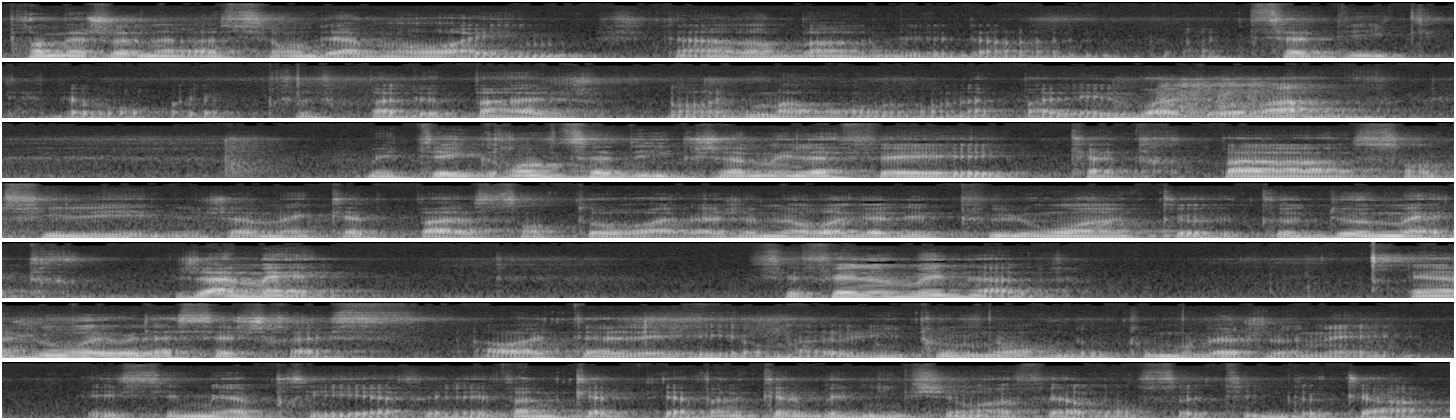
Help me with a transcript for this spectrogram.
première génération des Amoraïm, c'était un rabbin, un tzaddik, d'abord, il n'y a presque pas de page dans l'Agma, on n'a pas les lois de Rav, mais était grand tzaddik, jamais il a fait quatre pas sans tfilin, jamais quatre pas sans Torah, il n'a jamais regardé plus loin que, que deux mètres, jamais. C'est phénoménal. Et un jour, il y avait la sécheresse. Alors, il est allé, on a réuni tout le monde, tout le monde a jeûné, et il s'est mis à prier. Il, 24, y a 24 bénédictions à faire dans ce type de cas.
